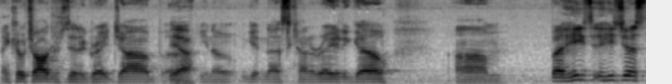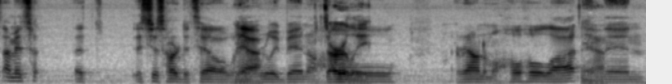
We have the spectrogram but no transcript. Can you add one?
and Coach Aldridge did a great job of, Yeah. you know, getting us kind of ready to go. Um, but he's he's just I mean it's that's it's just hard to tell. We Yeah. haven't really been a It's whole, early. around him a whole whole lot, Yeah. and then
